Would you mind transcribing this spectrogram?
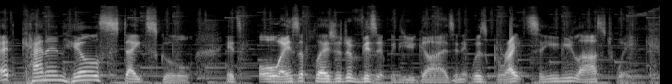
at Cannon Hill State School. It's always a pleasure to visit with you guys, and it was great seeing you last week.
